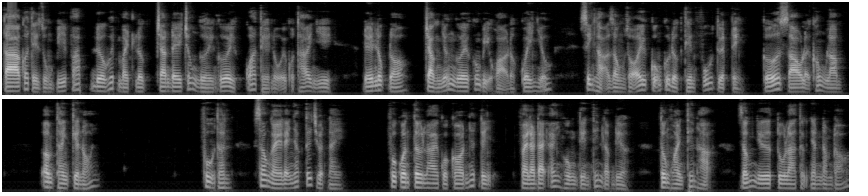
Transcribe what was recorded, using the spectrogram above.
Ta có thể dùng bí pháp đưa huyết mạch lực tràn đầy trong người ngươi qua thể nội của thai nhi. Đến lúc đó, chẳng những người không bị hỏa độc quấy nhiễu, sinh hạ dòng dõi cũng có được thiên phú tuyệt đỉnh, cớ sao lại không làm? Âm thanh kia nói. Phụ thân, sao ngày lại nhắc tới chuyện này? Phu quân tương lai của con nhất định phải là đại anh hùng tiền thiên lập địa, tung hoành thiên hạ, giống như tu la thượng nhân năm đó.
